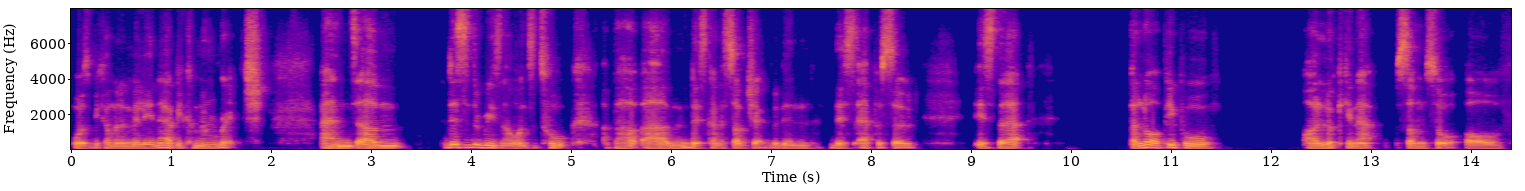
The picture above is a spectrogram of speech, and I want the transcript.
was becoming a millionaire, becoming rich. And um, this is the reason I want to talk about um, this kind of subject within this episode is that a lot of people are looking at some sort of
